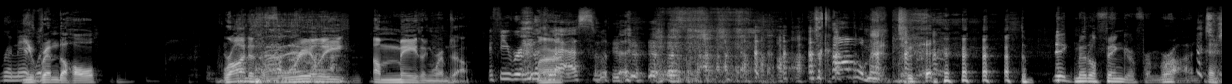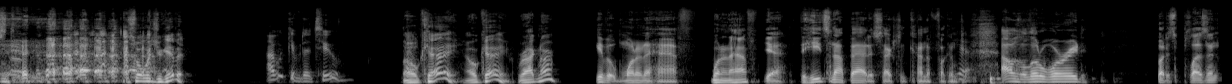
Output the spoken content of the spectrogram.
rim it you with, rimmed the hole. Ron does a really amazing rim job. if you rim the glass with the It's a compliment. Big middle finger from Ron. So, what would you give it? I would give it a two. Okay, okay. Ragnar, Give it one and a half. one and a half. Yeah, the heat's not bad. It's actually kind of fucking. Yeah. I was a little worried, but it's pleasant.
